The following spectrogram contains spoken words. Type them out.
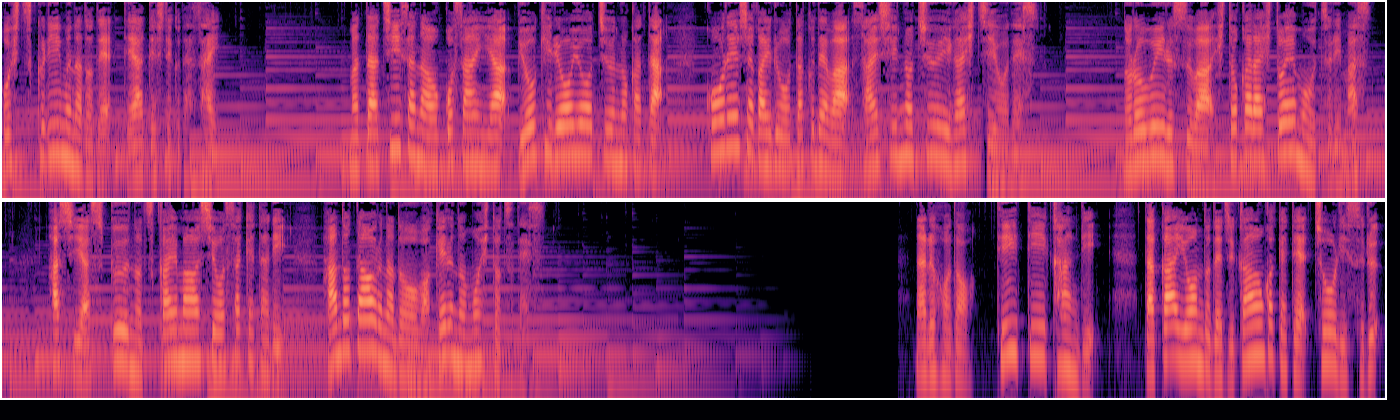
保湿クリームなどで手当てしてください。また小さなお子さんや病気療養中の方高齢者がいるお宅では細心の注意が必要ですノロウイルスは人から人へも移ります箸やスプーンの使い回しを避けたりハンドタオルなどを分けるのも一つですなるほど。TT 管理。高い温度で時間をかけて調理する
